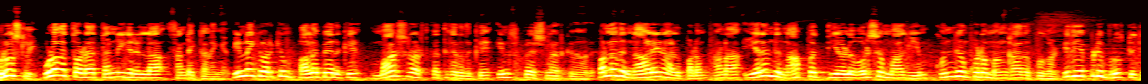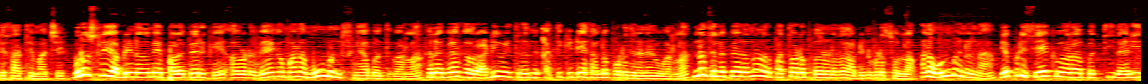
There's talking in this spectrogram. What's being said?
ப்ரூஸ்லி உலகத்தோட தன்னிகரில்லா சண்டை கலைஞர். இன்னைக்கு வரைக்கும் பல பேருக்கு மார்ஷல் ஆர்ட்ஸ் கத்துக்கிறதுக்கு இன்ஸ்பிரேஷனா இருக்கிறவர் பண்ணது நாலே நாலு படம் ஆனா இறந்து நாற்பத்தி ஏழு வருஷம் ஆகியும் கொஞ்சம் கூட மங்காத புகழ். இது எப்படி ப்ரூஸ்லிக்கு சாத்தியமாச்சு? ப்ரூஸ்லி அப்படின்னதுமே பல பேருக்கு அவரோட வேகமான மூவ்மெண்ட்ஸ் ஞாபகத்துக்கு வரலாம். சில பேருக்கு அவர் அடி வைத்திருந்து கத்திக்கிட்டே சண்டை போடுறது நினைவு வரலாம். இன்னும் சில பேர் வந்து அவர் பத்தோட பதினொன்று தான் அப்படின்னு கூட சொல்லலாம். ஆனா உண்மை என்னன்னா எப்படி சேக்குவாரா பத்தி நிறைய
